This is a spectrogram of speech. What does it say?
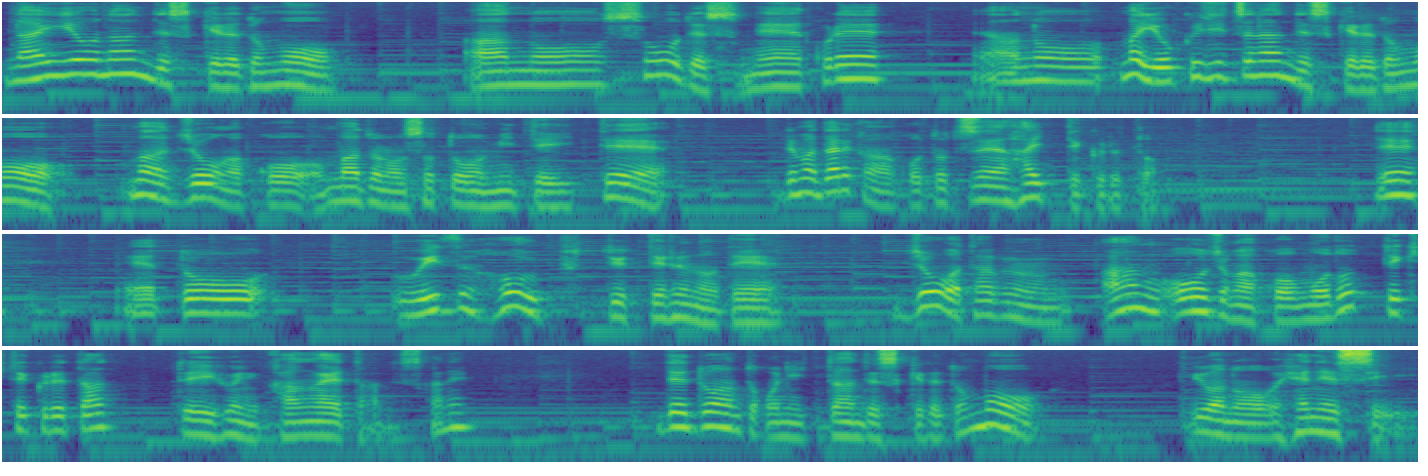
内容なんですけれども、あの、そうですね、これ、あの、まあ、翌日なんですけれども、まあ、ジョーがこう、窓の外を見ていて、で、まあ、誰かがこう突然入ってくると。で、えっ、ー、と、with hope って言ってるので、ジョーは多分、アン王女がこう戻ってきてくれたっていうふうに考えたんですかね。で、ドアのとこに行ったんですけれども、要はあの、ヘネシー、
